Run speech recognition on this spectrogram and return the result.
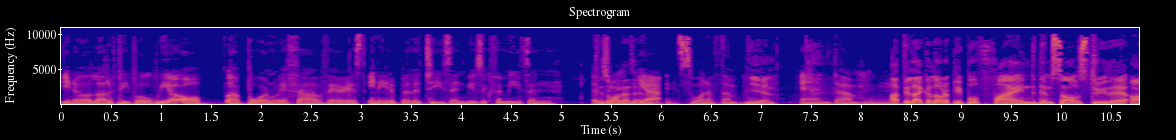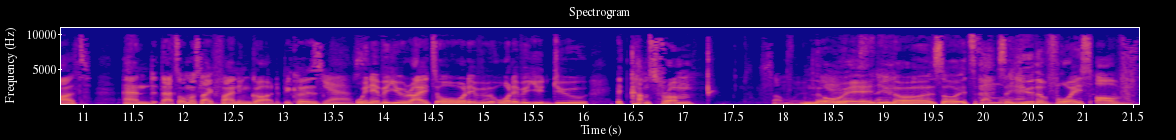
you know, a lot of people we are all uh, born with our various innate abilities, and music for me is an Is one of them. Yeah, it's one of them. Yeah. And um, I feel like a lot of people find themselves through their art and that's almost like finding God because Yes. whenever you write or whatever, whatever you do, it comes from somewhere. nowhere, Yes. you know. So it's so Somewhere. You're the voice of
